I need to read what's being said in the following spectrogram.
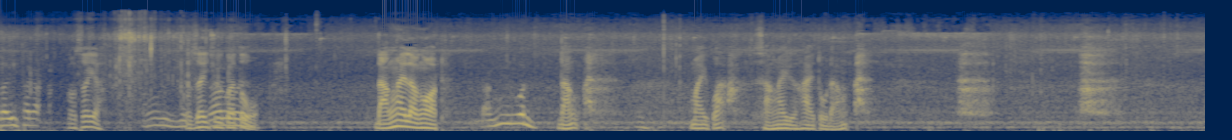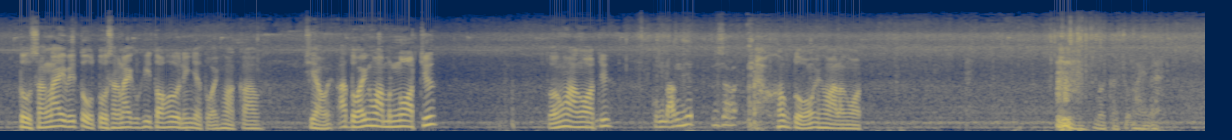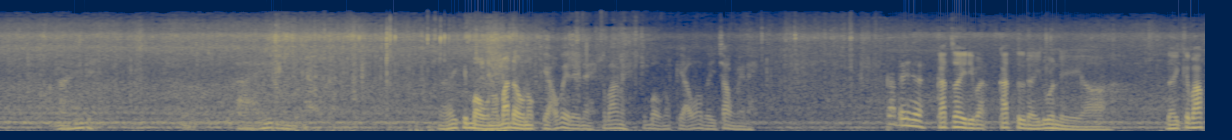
dây thôi ạ Có dây à? Ôi, Có dây chui qua rồi. tổ. Đắng hay là ngọt? đắng luôn Đắng. May quá, sáng nay được hai tổ đắng. Tổ sáng nay với tổ tổ sáng nay có khi to hơn đấy nhỉ, tổ anh Hòa cao. Trèo ấy. À tổ anh Hòa มัน ngọt chứ. Tổ anh Hòa ngọt chứ. cũng đắng hết sao Không, tổ anh Hòa là ngọt. Vượt cả chỗ này này. Đấy đi. Đấy đi. Đấy cái bầu nó bắt đầu nó kéo về đây này các bác này, cái bầu nó kéo vào về trong này này. cắt đây nhỉ Cắt dây đi bạn, cắt từ đấy luôn để ờ, đấy cái bác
